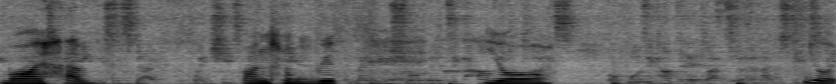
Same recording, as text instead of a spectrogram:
Boy, have fun with your your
